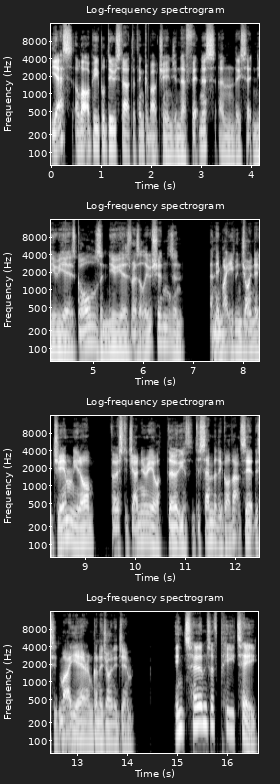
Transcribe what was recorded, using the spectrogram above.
yes, a lot of people do start to think about changing their fitness and they set New Year's goals and New Year's resolutions and, and they might even join a gym, you know, 1st of January or 30th of December. They go, that's it. This is my year. I'm going to join a gym. In terms of PT,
